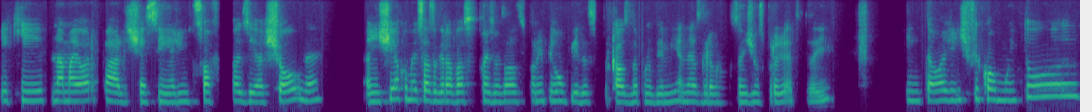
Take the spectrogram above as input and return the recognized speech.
e que na maior parte, assim, a gente só fazia show, né? A gente ia começar as gravações, mas elas foram interrompidas por causa da pandemia, né? As gravações de uns projetos aí. Então a gente ficou muito,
